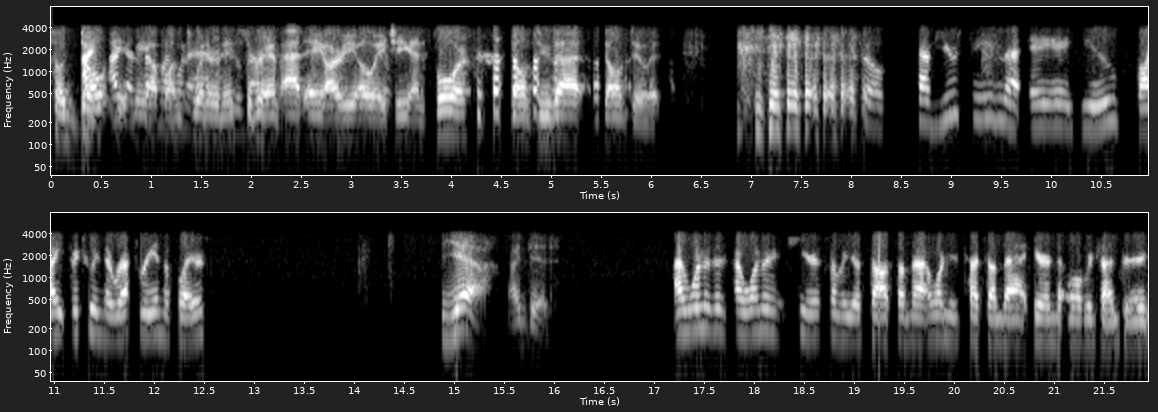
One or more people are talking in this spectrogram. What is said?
so don't I hit me up on Twitter and ask you about. Instagram at A R E O H E N four. Don't do that. Don't do it. so, have you seen the AAU fight between the referee and the players? yeah, I did. I wanted to I want to hear some of your thoughts on that. I wanted to touch on that here in the overtime period.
